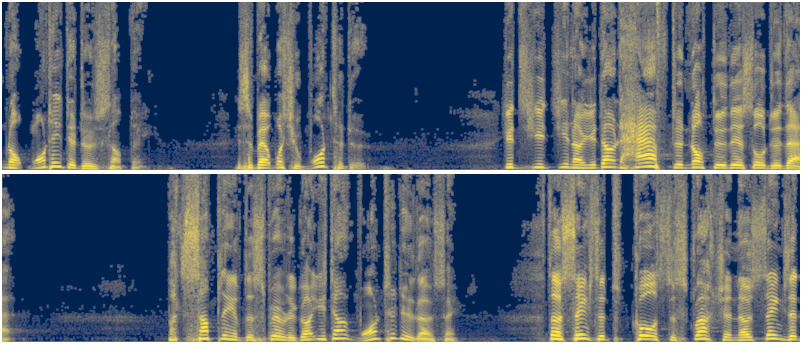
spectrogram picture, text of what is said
not wanting to do something. It's about what you want to do. You, you, you know, you don't have to not do this or do that but something of the Spirit of God, you don't want to do those things. Those things that cause destruction, those things that,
